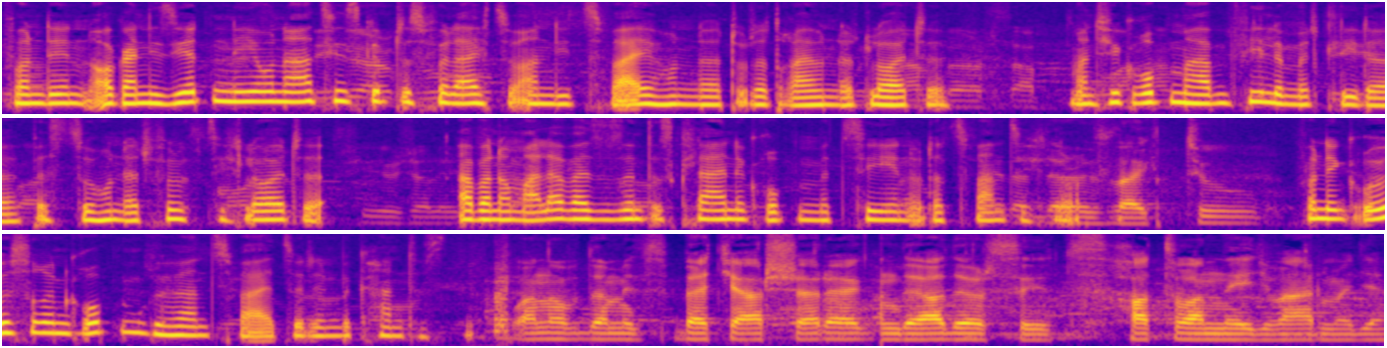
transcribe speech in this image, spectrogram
Von den organisierten Neonazis gibt es vielleicht so an die 200 oder 300 Leute. Manche Gruppen haben viele Mitglieder, bis zu 150 Leute, aber normalerweise sind es kleine Gruppen mit 10 oder 20 There Leuten. Von den größeren Gruppen gehören zwei zu den bekanntesten. One of them is Betyár Sereg and the others it's 64 Vármegye.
